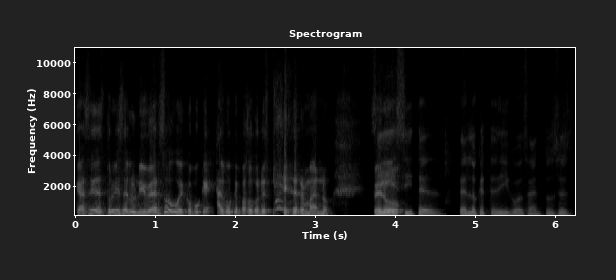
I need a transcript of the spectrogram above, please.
casi destruyes el universo, güey. Como que algo que pasó con Spider-Man, ¿no? Pero... Sí, sí, es lo que te digo. O sea, entonces,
